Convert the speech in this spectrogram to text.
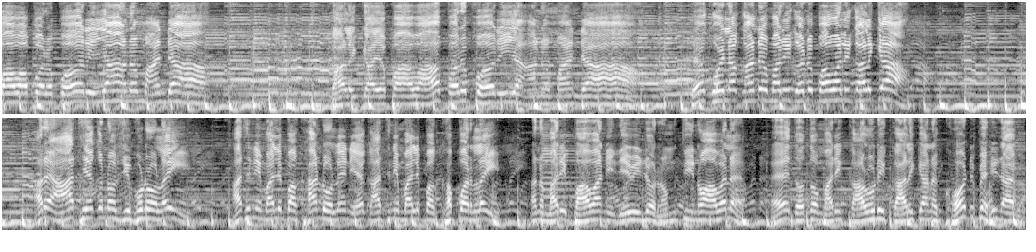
પાવા પર ફરિયાણ માંડ્યા. કાળકાય પાવા પર ફરિયાણ માંડ્યા. એ કોઈલા કાંડે મારી ગઢ પાવાની કાળક્યા અરે હાથ એકનો જીભડો લઈ, હાથની માલિપા ખાંડો લઈને એક હાથની માલિપા ખપર લઈ અને મારી ભાવાની દેવી જો રમતી ન આવે ને, એ તો તો મારી કાળુડી કાળક્યાને ખોટ બેહી જાય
